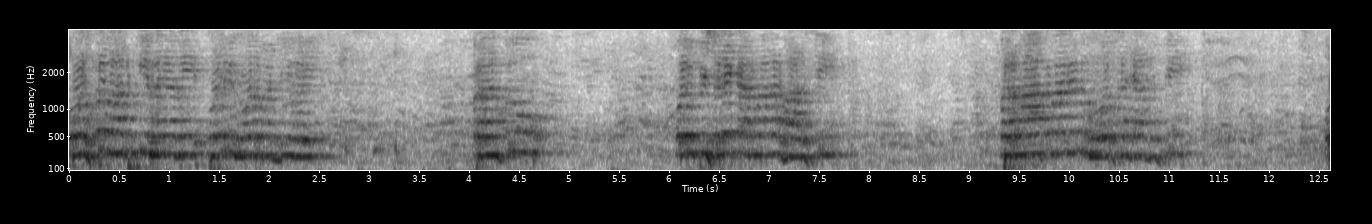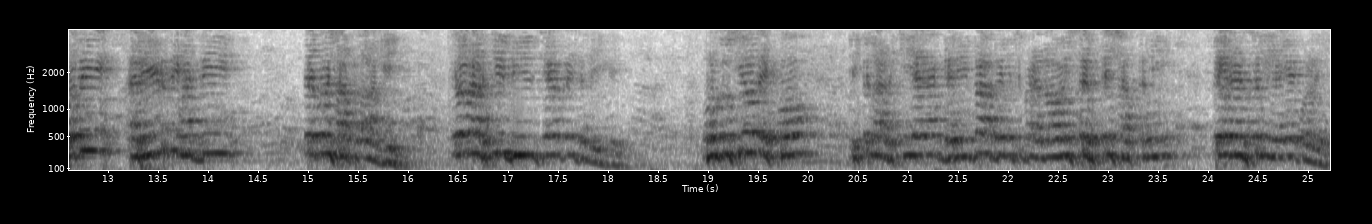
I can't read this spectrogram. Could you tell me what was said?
ਉਸ ਤੋਂ ਬਾਅਦ ਕੀ ਹੋਇਆ ਵੀ ਥੋੜੀ ਹੋਰ ਵੱਡੀ ਹੋਈ। ਪਰੰਤੂ ਕੋਈ ਪਿਛਲੇ ਕਰਮਾਂ ਦਾ ਫਲ ਸੀ ਪਰਮਾਤਮਾ ਨੇ ਉਹਨੂੰ ਹੋਰ ਸਜ਼ਾ ਦਿੱਤੀ ਉਹਦੀ ਰੀੜ ਦੀ ਹੱਡੀ ਤੇ ਕੋਈ ਸੱਟ ਲੱਗ ਗਈ ਤੇ ਉਹ ਲੜਕੀ ਵੀਲ ਚੇਅਰ ਤੇ ਚਲੀ ਗਈ। ਹੁਣ ਤੁਸੀਂ ਉਹ ਦੇਖੋ, ਇੱਕ ਲੜਕੀ ਹੈ, ਗਰੀਬ ਘਰ ਦੇ ਵਿੱਚ ਪੈਦਾ ਹੋਈ, ਸਿਰ ਤੇ ਛੱਤ ਨਹੀਂ ਪੇਰੈਂਟਸ ਨਹੀਂ ਹੈਗੇ ਕੋਲੇ।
